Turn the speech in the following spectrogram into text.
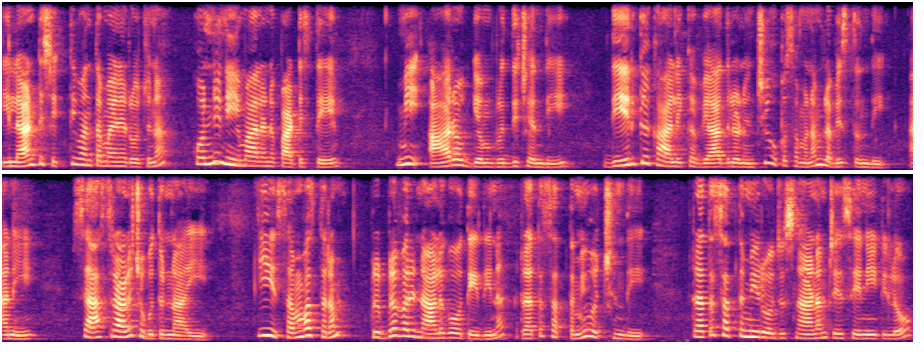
ఇలాంటి శక్తివంతమైన రోజున కొన్ని నియమాలను పాటిస్తే మీ ఆరోగ్యం వృద్ధి చెంది దీర్ఘకాలిక వ్యాధుల నుంచి ఉపశమనం లభిస్తుంది అని శాస్త్రాలు చెబుతున్నాయి. ఈ సంవత్సరం ఫిబ్రవరి నాలుగవ తేదీన రథసప్తమి వచ్చింది. రథసప్తమి రోజు స్నానం చేసే నీటిలో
